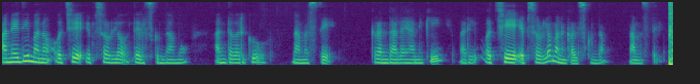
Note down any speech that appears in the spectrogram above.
అనేది మనం వచ్చే ఎపిసోడ్లో తెలుసుకుందాము. అంతవరకు నమస్తే. గ్రంథాలయానికి మరి వచ్చే ఎపిసోడ్లో మనం కలుసుకుందాం. నమస్తే.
